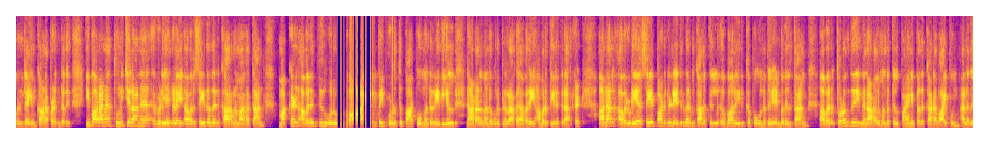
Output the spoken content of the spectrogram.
ஒரு நிலையும் காணப்படுகின்றது. இவ்வாறான துணிச்சலான விடயங்களை அவர் செய்ததன் காரணமாகத்தான் மக்கள் அவருக்கு ஒரு வாய்ப்பை கொடுத்து பார்ப்போம் என்ற ரீதியில் நாடாளுமன்ற உறுப்பினராக அவரை அமர்த்தி இருக்கிறார்கள் ஆனால் அவருடைய செயற்பாடுகள் எதிர்வரும் காலத்தில் எவ்வாறு இருக்க போகின்றது என்பதில் தான் அவர் தொடர்ந்து இந்த நாடாளுமன்றத்தில் பயணிப்பதற்கான வாய்ப்பும் அல்லது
